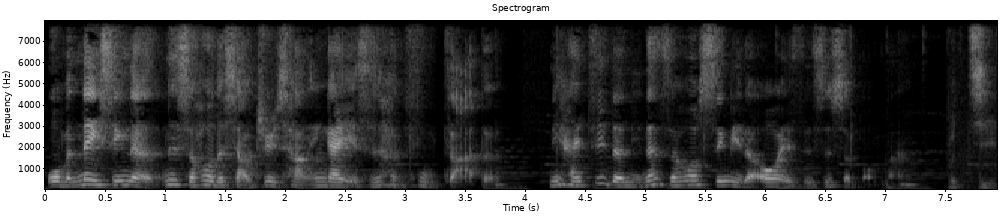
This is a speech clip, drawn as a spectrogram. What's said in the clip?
我们内心的那时候的小剧场应该也是很复杂的。你还记得你那时候心里的 OS 是什么吗？不记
